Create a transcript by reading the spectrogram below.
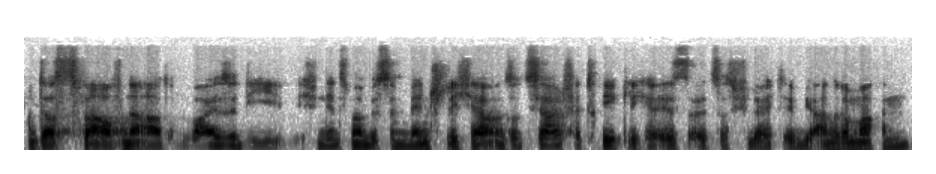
Und das zwar auf eine Art und Weise, die, ich nenne es mal ein bisschen menschlicher und sozial verträglicher ist, als das vielleicht irgendwie andere machen.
